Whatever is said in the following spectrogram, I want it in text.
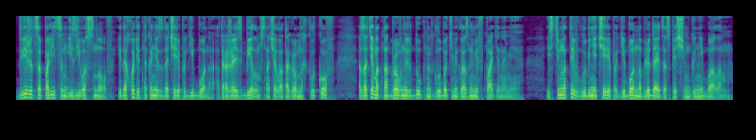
Движется по лицам из его снов и доходит, наконец, до черепа гиббона, отражаясь белым сначала от огромных клыков, а затем от надбровных дуг над глубокими глазными впадинами. Из темноты в глубине черепа гиббон наблюдает за спящим Ганнибалом.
